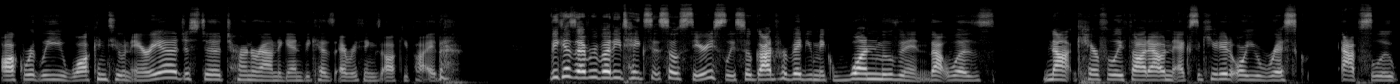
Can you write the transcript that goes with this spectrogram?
awkwardly walk into an area just to turn around again because everything's occupied. because everybody takes it so seriously. So, God forbid you make one movement that was not carefully thought out and executed, or you risk absolute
